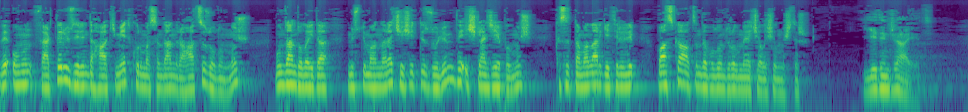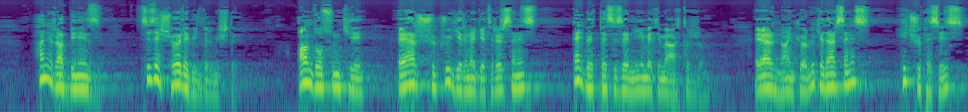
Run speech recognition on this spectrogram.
ve onun fertler üzerinde hakimiyet kurmasından rahatsız olunmuş, bundan dolayı da Müslümanlara çeşitli zulüm ve işkence yapılmış, kısıtlamalar getirilip baskı altında bulundurulmaya çalışılmıştır. 7. Ayet Hani Rabbiniz size şöyle bildirmişti. Andolsun ki eğer şükrü yerine getirirseniz elbette size nimetimi artırırım. Eğer nankörlük ederseniz hiç şüphesiz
